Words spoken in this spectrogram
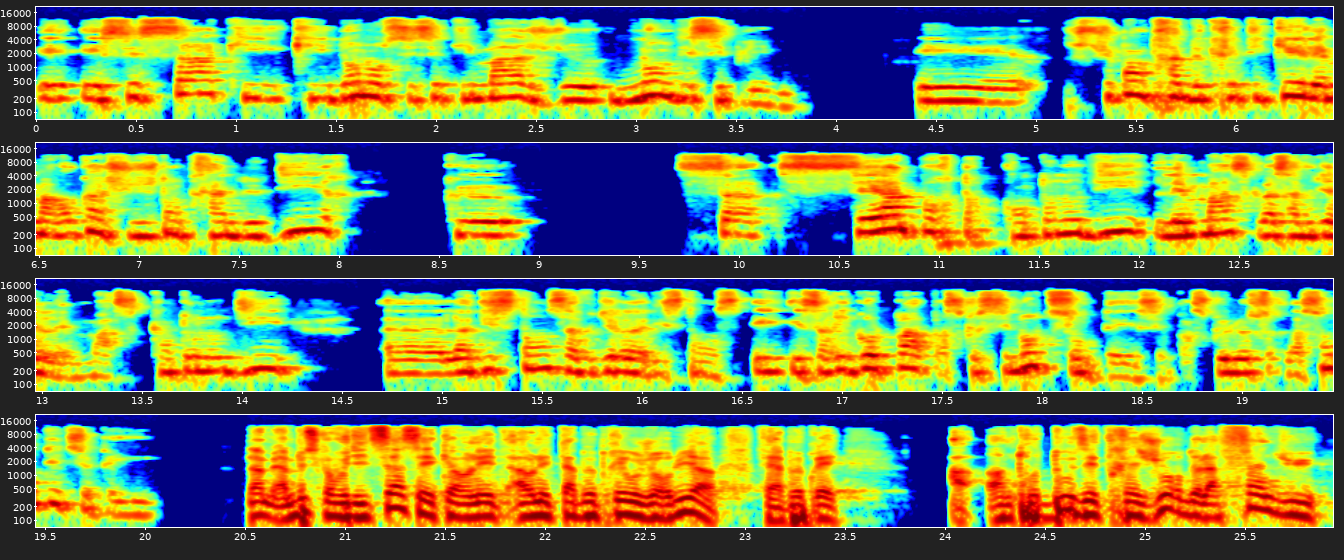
Et, c'est ça qui, donne aussi cette image de non-discipline. Et je ne suis pas en train de critiquer les Marocains, je suis juste en train de dire que c'est important. Quand on nous dit les masques, bah, ça veut dire les masques. Quand on nous dit euh, la distance, ça veut dire la distance. Et, et ça rigole pas parce que c'est notre santé, c'est parce que la santé de ce pays. Non, mais en plus, quand vous dites ça, c'est qu'on est, on est à peu près aujourd'hui, enfin à peu près, entre 12 et 13 jours de la fin du,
